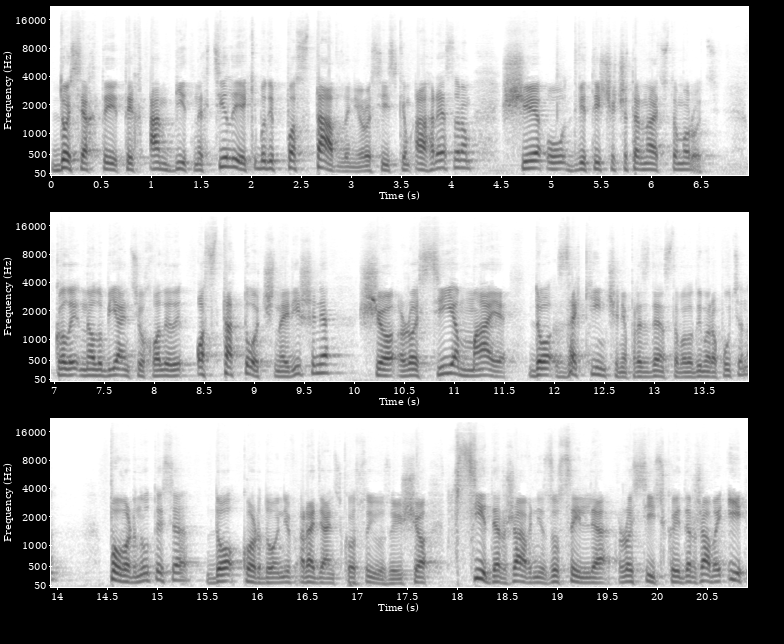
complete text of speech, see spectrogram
досягти тих амбітних цілей, які будуть поставлені російським агресором ще у 2014 році. Коли на Луб'янці ухвалили остаточне рішення, що Росія має до закінчення президентства Володимира Путіна повернутися до кордонів Радянського Союзу, і що всі державні зусилля Російської держави і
